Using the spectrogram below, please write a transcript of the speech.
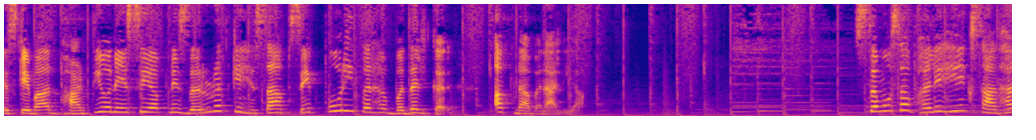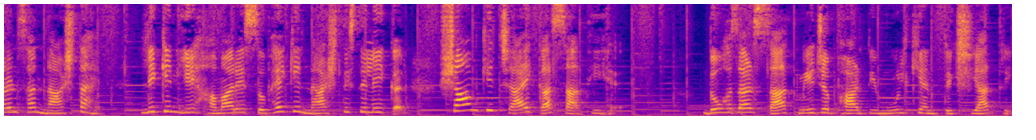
इसके बाद भारतीयों ने इसे अपनी ज़रूरत के हिसाब से पूरी तरह बदलकर अपना बना लिया। समोसा भले ही एक साधारण सा नाश्ता है, लेकिन ये हमारे सुबह के नाश्ते से लेकर शाम की चाय का साथी है। 2007 में जब भारतीय मूल की अंतरिक्ष यात्री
